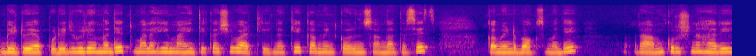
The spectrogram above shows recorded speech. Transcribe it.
भेटूया पुढील व्हिडिओमध्ये. तुम्हाला ही माहिती कशी वाटली नक्की कमेंट करून सांगा. तसेच कमेंट बॉक्समध्ये रामकृष्ण हरी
